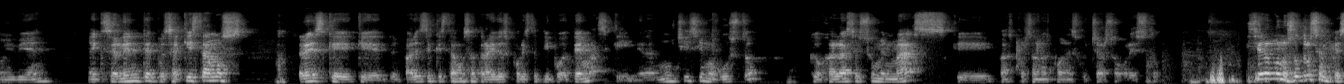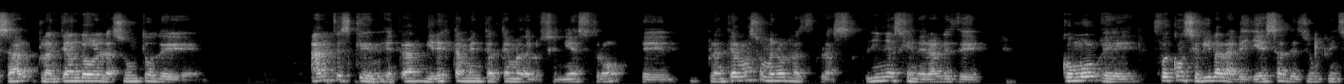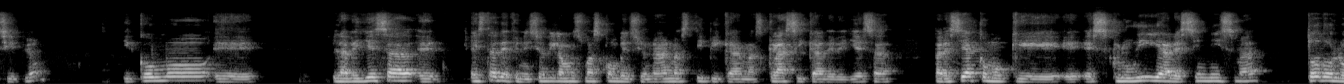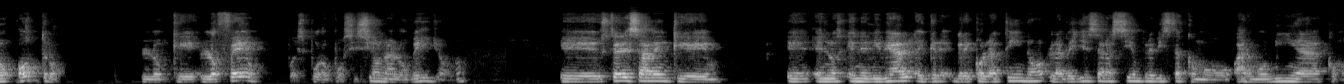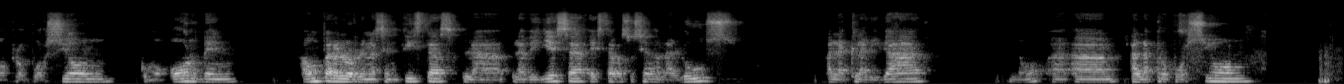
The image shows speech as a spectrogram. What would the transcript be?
Muy bien, excelente. Pues aquí estamos tres que, parece que estamos atraídos por este tipo de temas, que me da muchísimo gusto, que ojalá se sumen más, que más personas puedan escuchar sobre esto. Quisiéramos nosotros empezar planteando el asunto de, antes que entrar directamente al tema de lo siniestro, eh, plantear más o menos las, líneas generales de cómo eh, fue concebida la belleza desde un principio y cómo eh, la belleza, eh, esta definición, digamos, más convencional, más típica, más clásica de belleza, parecía como que eh, excluía de sí misma todo lo otro, lo, que, lo feo, pues por oposición a lo bello, ¿no? Eh, ustedes saben que en, el ideal grecolatino la belleza era siempre vista como armonía, como proporción, como orden. Aún para los renacentistas la, belleza estaba asociada a la luz, a la claridad, ¿no? a, la proporción.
